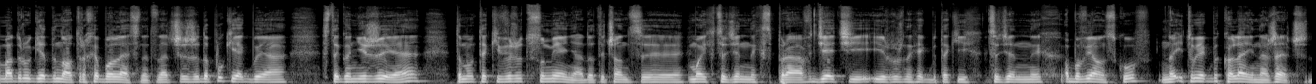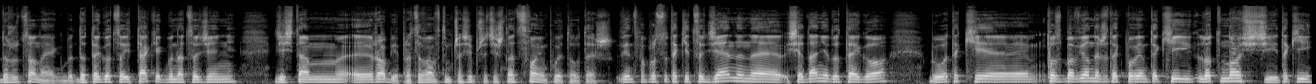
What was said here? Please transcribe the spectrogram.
ma drugie dno, trochę bolesne. To znaczy, że dopóki jakby ja z tego nie żyję, to mam taki wyrzut sumienia dotyczący moich codziennych spraw, dzieci i różnych jakby takich codziennych obowiązków. No i tu jakby kolejna rzecz, dorzucona jakby do tego, co i tak jakby na co dzień gdzieś tam e, robię. Pracowałem w tym czasie przecież nad swoją płytą też. Więc po prostu takie codzienne siadanie do tego było takie pozbawione, że tak powiem, takiej lotności, takiej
